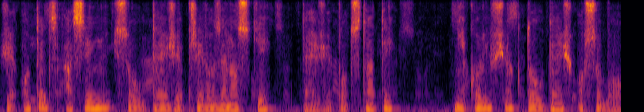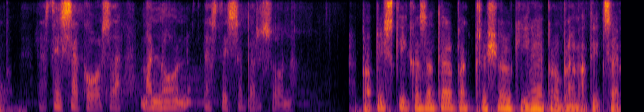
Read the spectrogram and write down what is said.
že otec a syn jsou téže přirozenosti, téže podstaty, nikoli však toutéž osobou. Papižský kazatel pak přešel k jiné problematice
